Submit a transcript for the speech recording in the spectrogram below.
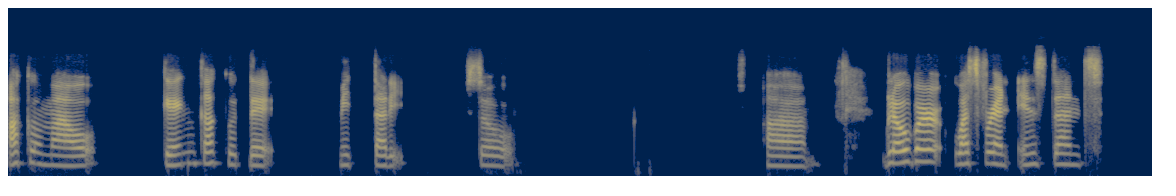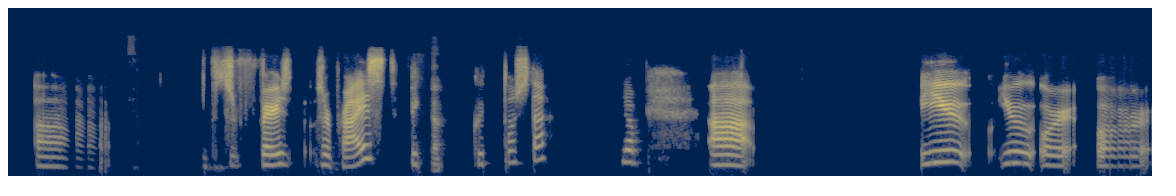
悪魔を幻覚で見たり。So, um, Glover was, for an instant, uh, very surprised. Yeah. Yep. Uh, you, you, or or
